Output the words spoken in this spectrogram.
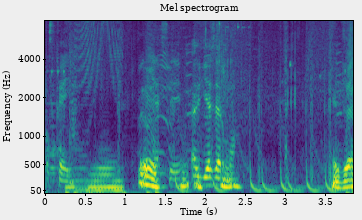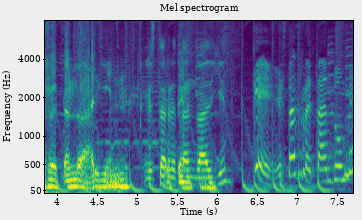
Ok. Ya sé, ya se armó. Estás retando a alguien. ¿Está retando a alguien? ¿Qué? ¿Estás retándome?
